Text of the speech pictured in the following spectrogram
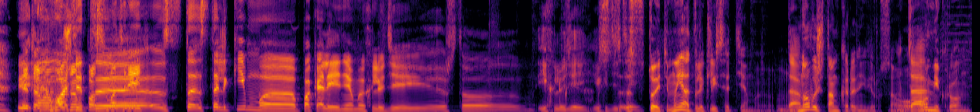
Это мы можем посмотреть. э, ст- стольким э, поколением их людей, что... Их людей, их С- детей. Стойте, мы отвлеклись от темы. Да. Новый штамм коронавируса. Да. Омикрон.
